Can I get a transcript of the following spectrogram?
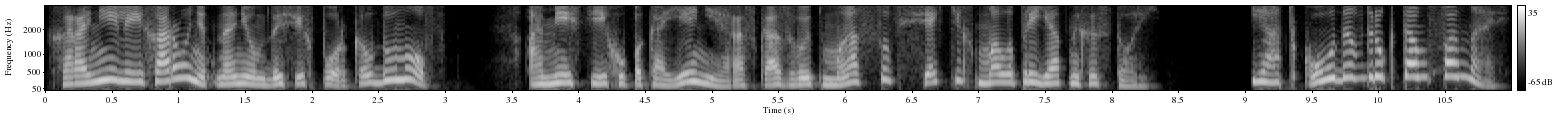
Хоронили и хоронят на нем до сих пор колдунов. О месте их упокоения рассказывают массу всяких малоприятных историй. И откуда вдруг там фонарь?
